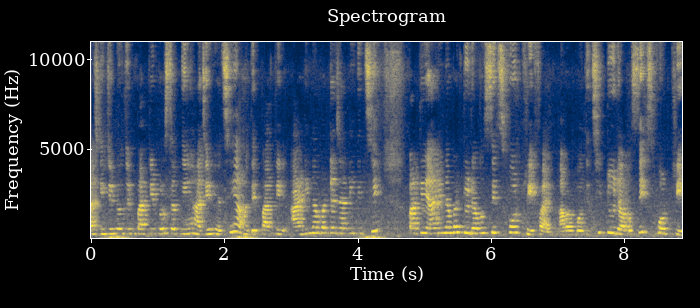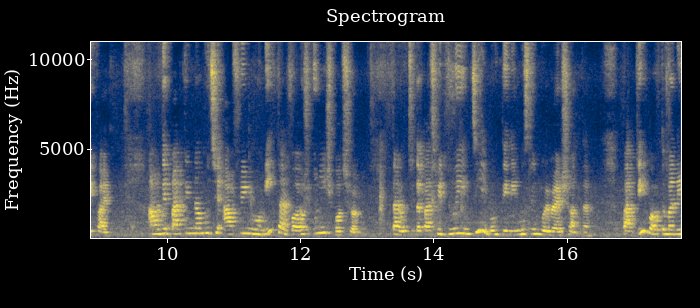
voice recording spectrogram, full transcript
আজকে একটি নতুন পার্টির প্রস্তাব নিয়ে হাজির হয়েছি, আমাদের পার্টির আইডি নাম্বারটা জানিয়ে দিচ্ছি। পার্টির ID number two double six four three five আবার বলতেছি two double six four three five আমাদের পার্টির নাম হচ্ছে আফরিন মনি তার বয়স উনিশ বছর। তার উচ্চতা পাঁচ ফিট দুই ইঞ্চি এবং তিনি মুসলিম পরিবারের সন্তান। পার্টি বর্তমানে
